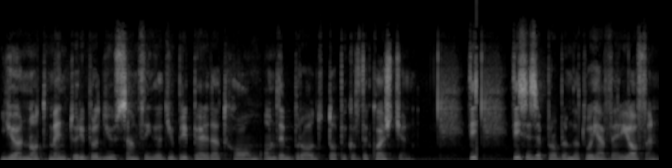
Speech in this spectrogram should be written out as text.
You are not meant to reproduce something that you prepared at home on the broad topic of the question. This, this is a problem that we have very often.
